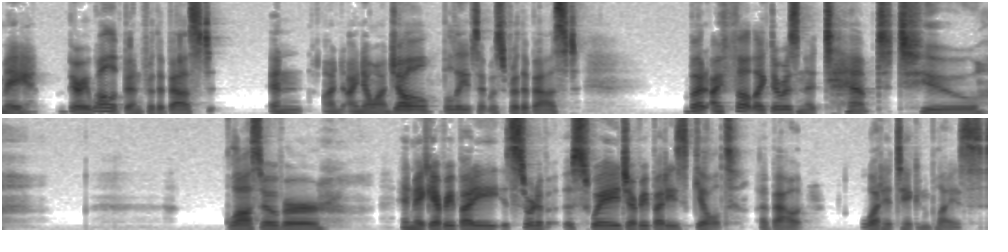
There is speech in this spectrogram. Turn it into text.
may very well have been for the best. And I know Angel believes it was for the best. But I felt like there was an attempt to gloss over and make everybody sort of assuage everybody's guilt about what had taken place.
